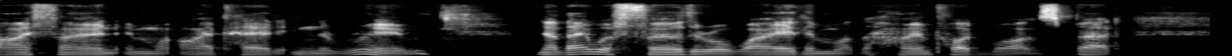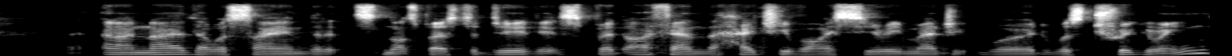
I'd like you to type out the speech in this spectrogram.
iPhone and my iPad in the room. Now they were further away than what the HomePod was, but and I know they were saying that it's not supposed to do this, but I found the HEY Siri magic word was triggering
